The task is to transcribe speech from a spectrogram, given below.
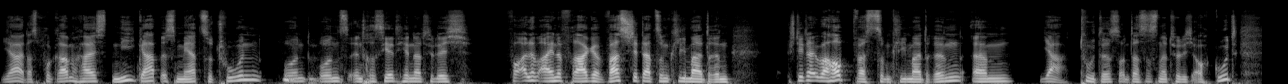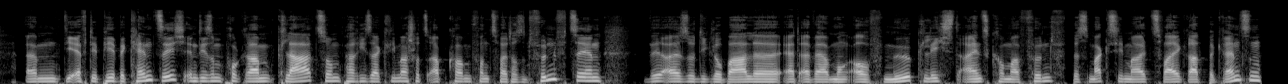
Ja, das Programm heißt Nie gab es mehr zu tun und uns interessiert hier natürlich vor allem eine Frage, was steht da zum Klima drin? Steht da überhaupt was zum Klima drin? Ähm, ja, tut es und das ist natürlich auch gut. Ähm, die FDP bekennt sich in diesem Programm klar zum Pariser Klimaschutzabkommen von 2015, will also die globale Erderwärmung auf möglichst 1,5 bis maximal 2 Grad begrenzen.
